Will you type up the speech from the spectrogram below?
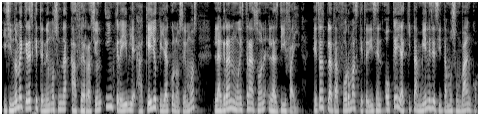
Y si no me crees que tenemos una aferración increíble a aquello que ya conocemos, la gran muestra son las DeFi, estas plataformas que te dicen, ok, aquí también necesitamos un banco,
